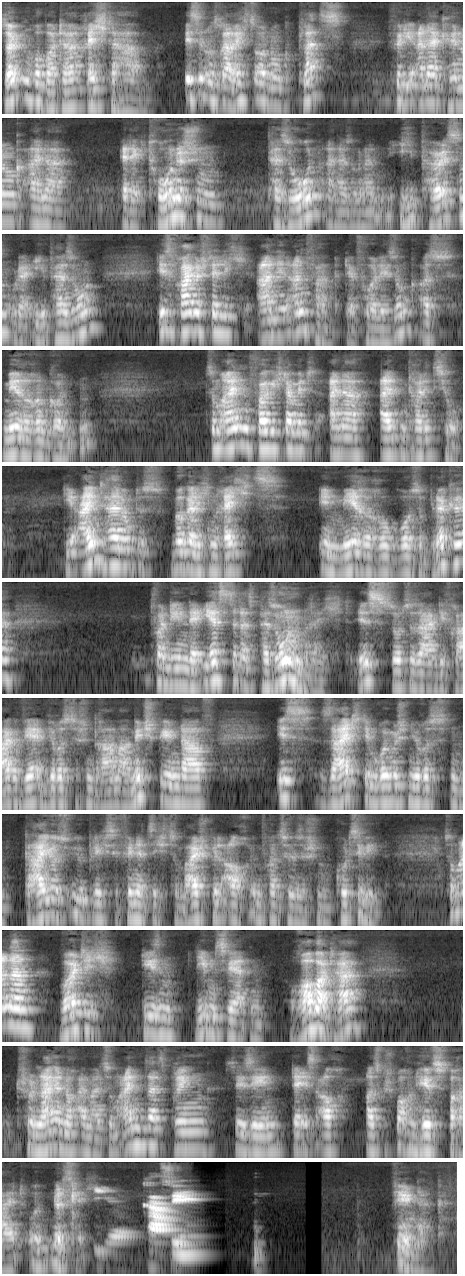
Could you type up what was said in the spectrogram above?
Sollten Roboter Rechte haben? Ist in unserer Rechtsordnung Platz für die Anerkennung einer elektronischen Person, einer sogenannten E-Person oder E-Person? Diese Frage stelle ich an den Anfang der Vorlesung aus mehreren Gründen. Zum einen folge ich damit einer alten Tradition. Die Einteilung des bürgerlichen Rechts in mehrere große Blöcke, von denen der erste das Personenrecht ist, sozusagen die Frage, wer im juristischen Drama mitspielen darf, ist seit dem römischen Juristen Gaius üblich. Sie findet sich zum Beispiel auch im französischen Code Civil. Zum anderen wollte ich diesen liebenswerten Roboter schon lange noch einmal zum Einsatz bringen. Sie sehen, der ist auch ausgesprochen hilfsbereit und nützlich. Kaffee. Vielen Dank.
